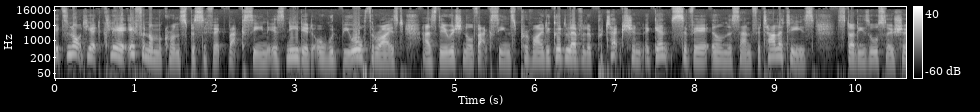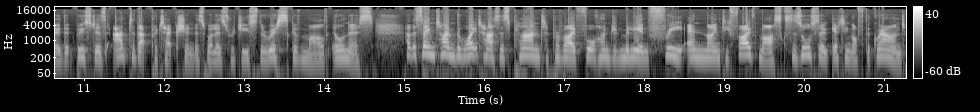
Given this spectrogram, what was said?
It's not yet clear if an Omicron specific vaccine is needed or would be authorized, as the original vaccines provide a good level of protection against severe illness and fatalities. Studies also show that boosters add to that protection as well as reduce the risk of mild illness. At the same time, the White House's plan to provide 400 million free N95 masks is also getting off the ground,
